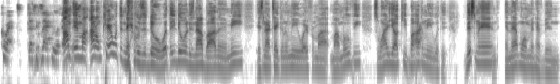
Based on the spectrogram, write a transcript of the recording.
Correct. That's exactly what that I'm is. in my I don't care what the neighbors are doing. What they doing is not bothering me. It's not taking me away from my my movie. So why do y'all keep bothering me with it? This man and that woman have been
